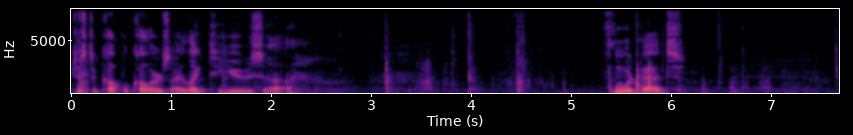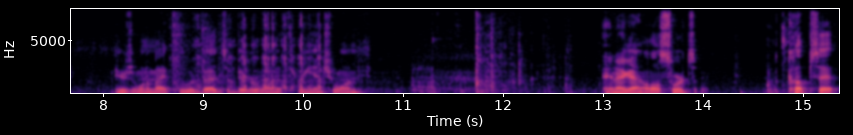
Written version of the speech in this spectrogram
just a couple colors, I like to use uh, fluid beds. Here's one of my fluid beds, a bigger one, a three inch one. And I got all sorts of cups that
